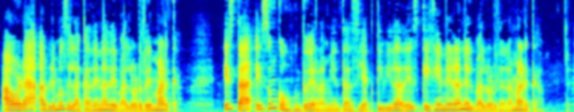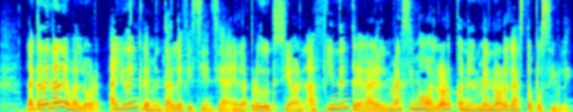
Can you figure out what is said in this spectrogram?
Ahora hablemos de la cadena de valor de marca. Esta es un conjunto de herramientas y actividades que generan el valor de la marca. La cadena de valor ayuda a incrementar la eficiencia en la producción a fin de entregar el máximo valor con el menor gasto posible.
